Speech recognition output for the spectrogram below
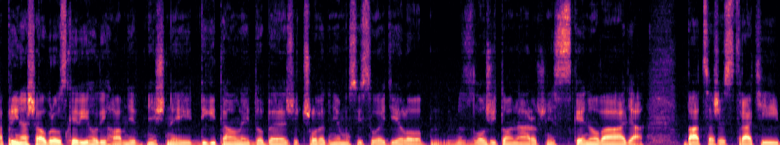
a prináša obrovské výhody hlavne v dnešnej digitálnej dobe, že človek nemusí svoje dielo zložito a náročne skenovať a báť sa, že stratí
